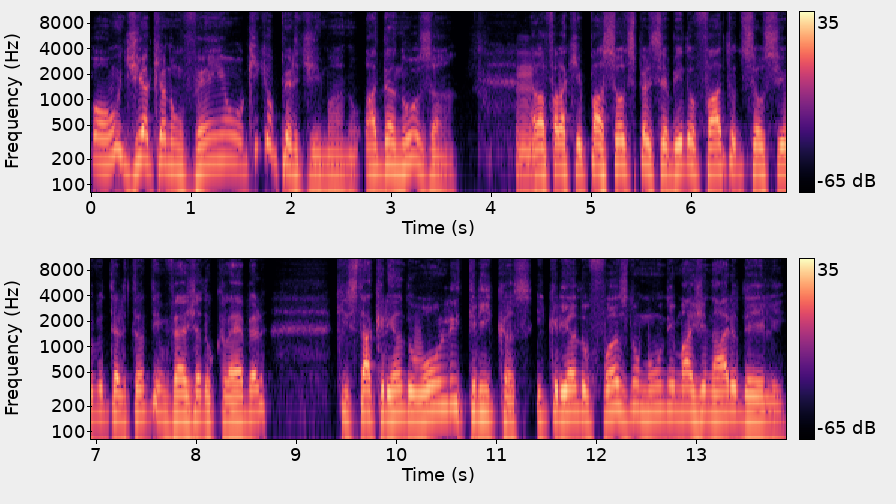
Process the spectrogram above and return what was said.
Pô, um dia que eu não venho, o que, que eu perdi, mano? A Danusa, Hum. ela fala que passou despercebido o fato do seu Silvio ter tanta inveja do Kleber, que está criando Only Tricas e criando fãs no mundo imaginário dele.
